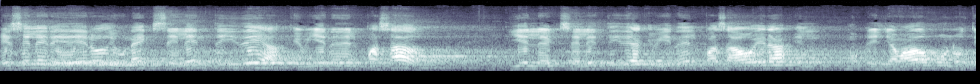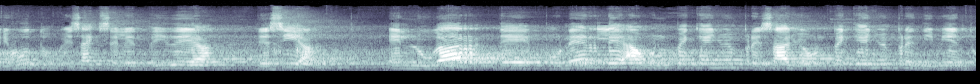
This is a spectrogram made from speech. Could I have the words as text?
es el heredero de una excelente idea que viene del pasado. Y la excelente idea que viene del pasado era el, el llamado monotributo. Esa excelente idea decía, en lugar de ponerle a un pequeño empresario, a un pequeño emprendimiento,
